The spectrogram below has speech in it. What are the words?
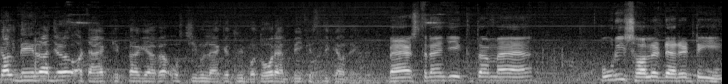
ਕੱਲ ਦੇਰ ਰਾਤ ਜਿਹੜਾ ਅਟੈਕ ਕੀਤਾ ਗਿਆ ਵਾ ਉਸ ਚੀਜ਼ ਨੂੰ ਲੈ ਕੇ ਤੁਸੀਂ ਬਤੌਰ ਐਮਪੀ ਕਿਸ ਤਰੀਕੇ ਨਾਲ ਦੇਖਦੇ ਹੋ? ਮੈਂ ਇਸ ਤਰ੍ਹਾਂ ਜੀ ਇੱਕ ਤਾਂ ਮੈਂ ਪੂਰੀ ਸੋਲੀਡੈਰਿਟੀ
